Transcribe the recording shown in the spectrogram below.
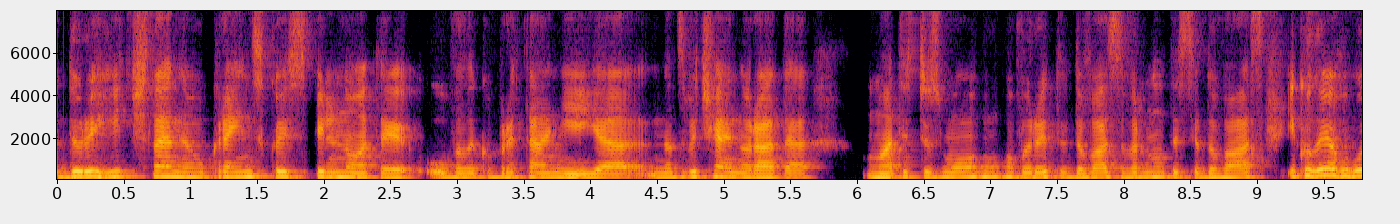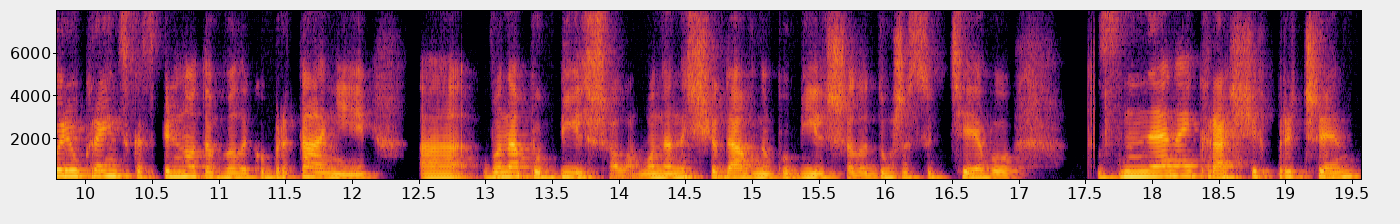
Дорогі члени української спільноти у Великобританії, я надзвичайно рада мати цю змогу говорити до вас, звернутися до вас. І коли я говорю українська спільнота в Великобританії, вона побільшала, вона нещодавно побільшала дуже суттєво з не найкращих причин.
